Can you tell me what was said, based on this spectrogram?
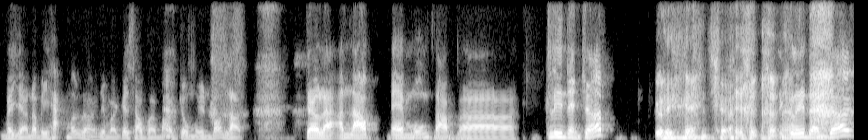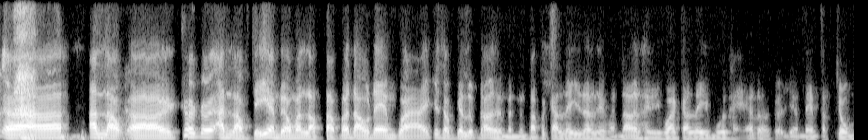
Bây giờ nó bị hack mất rồi nhưng mà cái xong rồi bỏ trung inbox lọc kêu là anh lộc em muốn tập uh, clean and jerk clean and jerk uh, anh lộc uh, có, có, anh lộc chỉ em được không? Anh lộc tập ở đâu để em qua ấy? Cái xong cái lúc đó thì mình tập ở Cali ra thì mình nói thì qua Cali mua thẻ rồi có giờ anh em tập trung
